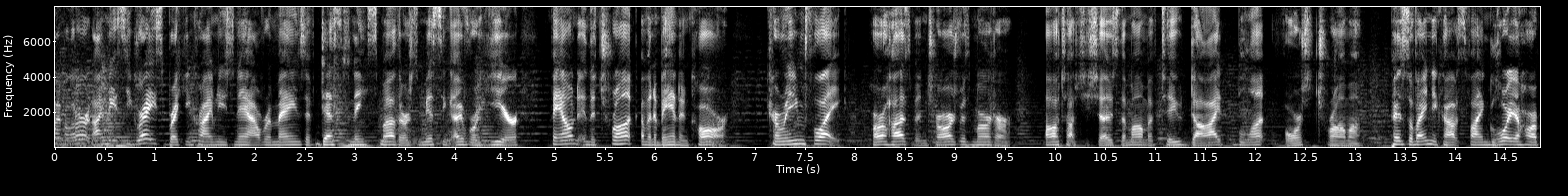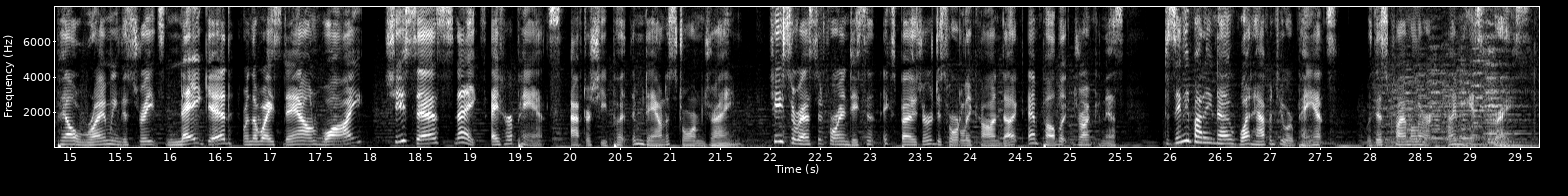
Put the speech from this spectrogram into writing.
Crime Alert. I'm Nancy Grace. Breaking crime news now. Remains of Destiny Smothers missing over a year, found in the trunk of an abandoned car. Kareem Flake, her husband, charged with murder. Autopsy shows the mom of two died blunt force trauma. Pennsylvania cops find Gloria Harpel roaming the streets naked from the waist down. Why? She says snakes ate her pants after she put them down a storm drain. She's arrested for indecent exposure, disorderly conduct, and public drunkenness. Does anybody know what happened to her pants? With this crime alert, I'm Nancy Grace.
